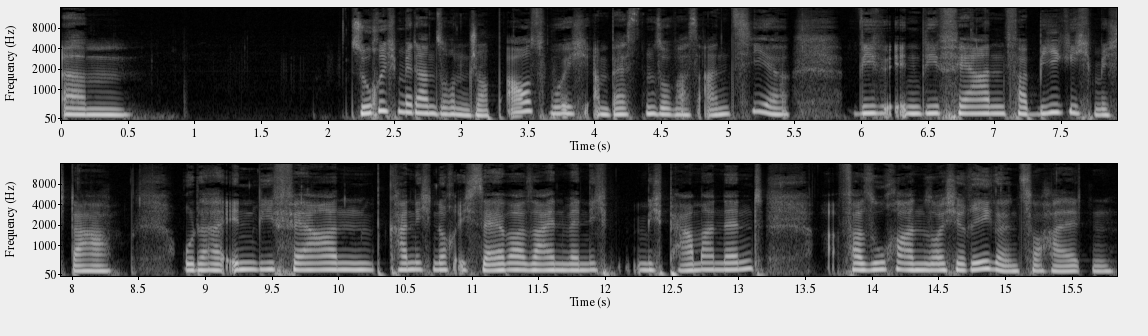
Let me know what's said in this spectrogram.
ähm, suche ich mir dann so einen Job aus, wo ich am besten sowas anziehe? Wie, inwiefern verbiege ich mich da? Oder inwiefern kann ich noch ich selber sein, wenn ich mich permanent versuche, an solche Regeln zu halten?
